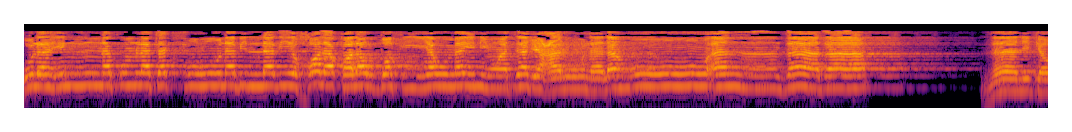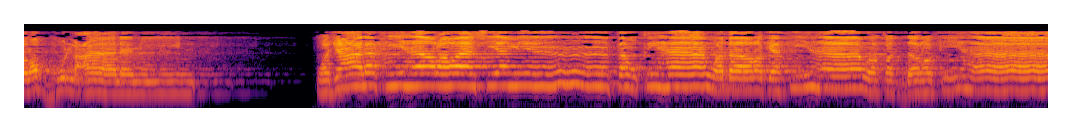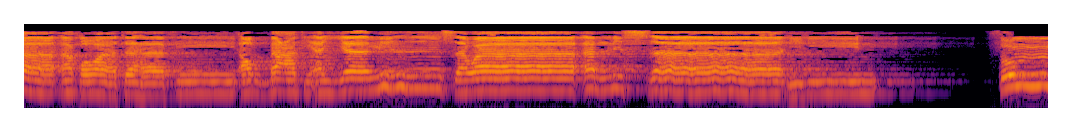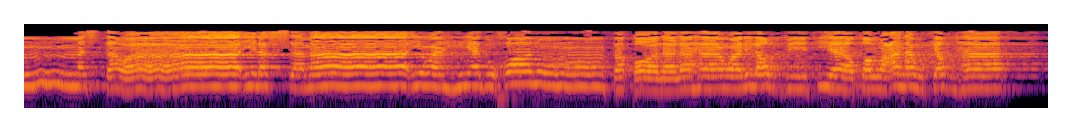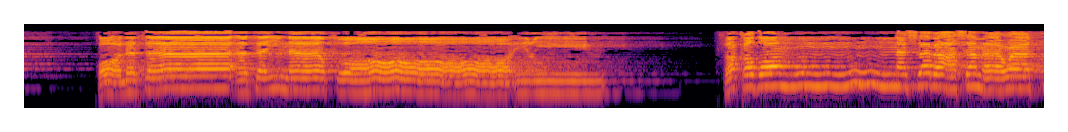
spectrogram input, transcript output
قل إنكم لتكفرون بالذي خلق الأرض في يومين وتجعلون له أندادا ذلك رب العالمين وجعل فيها رواسي من فوقها وبارك فيها وقدر فيها أقواتها في أربعة أيام سواء للسائلين. ثم استوى إلى السماء وهي دخان فقال لها وللأرض اتيا طوعا أو كرها قالتا أتينا طائعين فقضاهن سبع سماوات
